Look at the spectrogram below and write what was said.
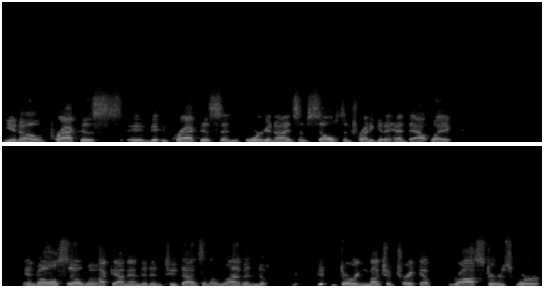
you know, practice eh, practice and organize themselves and try to get ahead that way. And also, when lockout ended in 2011, during much of training, rosters were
